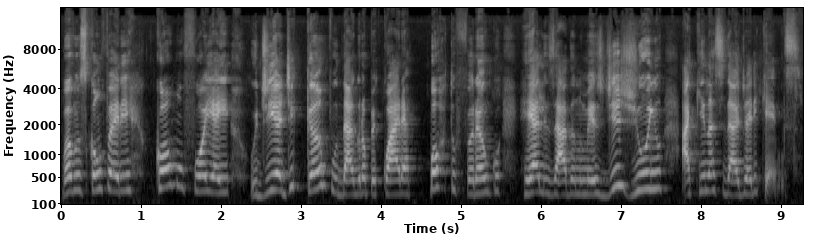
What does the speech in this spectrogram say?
Vamos conferir como foi aí o dia de campo da agropecuária Porto Franco, realizada no mês de junho aqui na cidade de Ariquemes.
